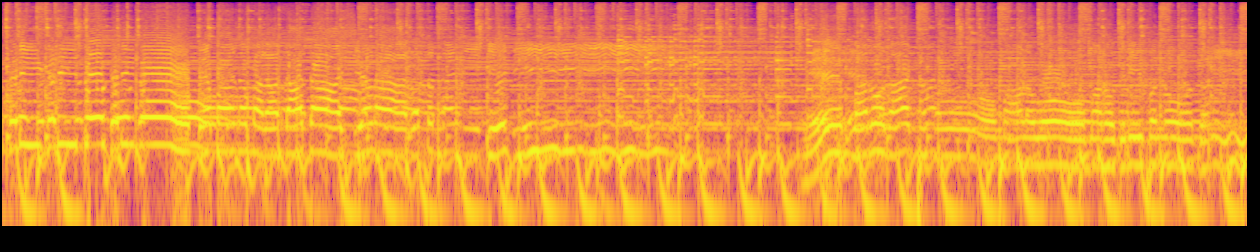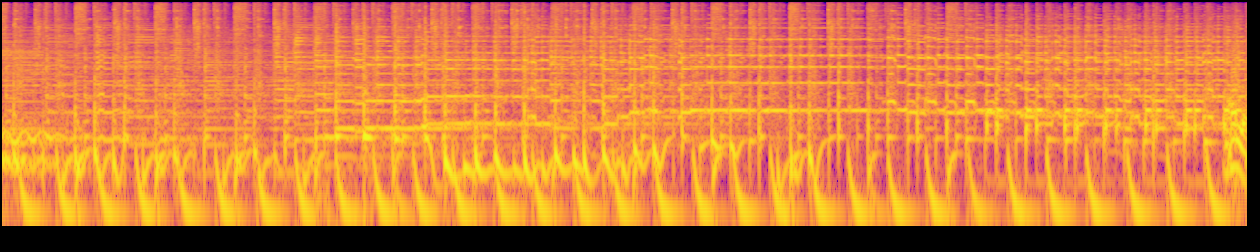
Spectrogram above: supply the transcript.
ઘડી ઘડી તો ઘડીનો મહેમાન મારા દાદા શેણા રતનાની દેવી. હે મારો રાખનો માળવો, મારો ગરીબનો ધણી. હાલો.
